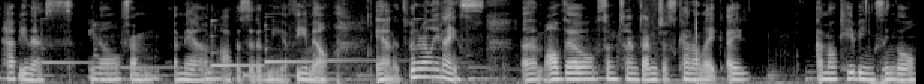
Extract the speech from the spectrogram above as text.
happiness, you know, from a man opposite of me, a female. And it's been really nice. Um, although sometimes I'm just kind of like, I, I'm okay being single.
